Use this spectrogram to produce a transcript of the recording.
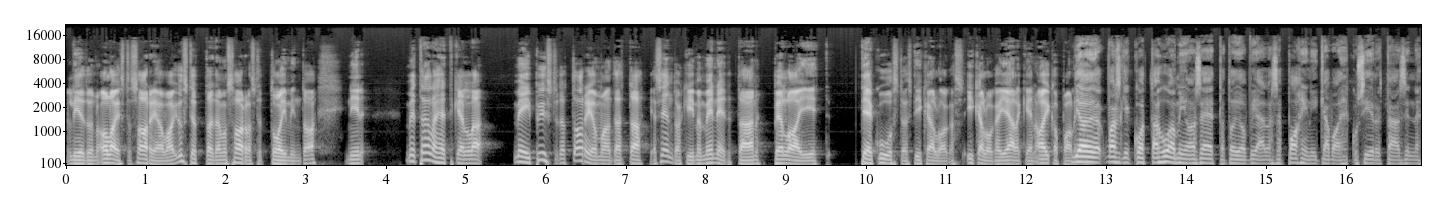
liiton alaista sarjaa, vaan just jotain tämmöistä harrastetoimintaa, niin me tällä hetkellä me ei pystytä tarjoamaan tätä, ja sen takia me menetetään pelaajia T16 ikäluokassa, ikäluokan jälkeen aika paljon. Joo, varsinkin kun ottaa huomioon se, että toi on vielä se pahin ikävaihe, kun siirrytään sinne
